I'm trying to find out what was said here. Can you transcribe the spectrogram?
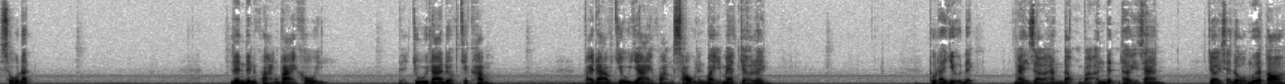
Số đất lên đến khoảng vài khối để chui ra được chiếc hầm. Phải đào chiều dài khoảng 6 đến 7 mét trở lên tôi đã dự định ngày giờ hành động và ấn định thời gian. Trời sẽ đổ mưa to.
